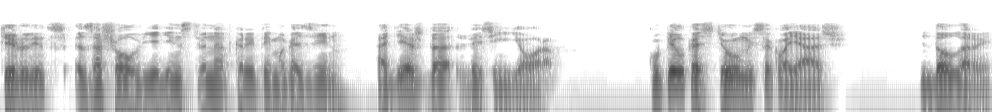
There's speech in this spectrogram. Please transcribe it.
Штирлиц зашел в единственный открытый магазин «Одежда для сеньоров». Купил костюм и саквояж. Доллары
